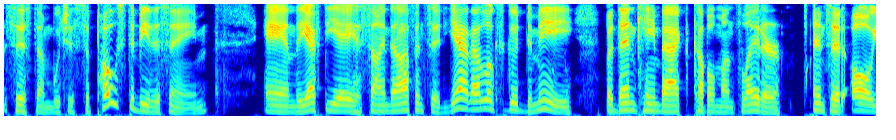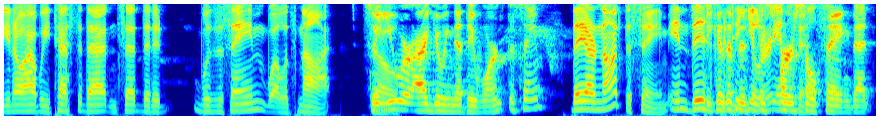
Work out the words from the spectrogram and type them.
system, which is supposed to be the same. And the FDA has signed off and said, yeah, that looks good to me. But then came back a couple months later and said, oh, you know how we tested that and said that it was the same? Well, it's not. So, So- you were arguing that they weren't the same They are not the same in this because of this dispersal instance. thing that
